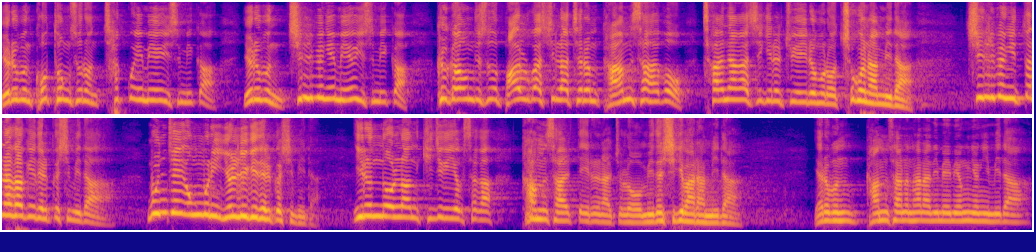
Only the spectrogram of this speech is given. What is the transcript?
여러분 고통스러운 창고에 매여 있습니까? 여러분 질병에 매여 있습니까? 그 가운데서도 바울과 신라처럼 감사하고 찬양하시기를 주의 이름으로 축원합니다. 질병이 떠나가게 될 것입니다. 문제의 옥문이 열리게 될 것입니다. 이런 놀라운 기적의 역사가 감사할 때 일어날 줄로 믿으시기 바랍니다. 여러분, 감사는 하나님의 명령입니다.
